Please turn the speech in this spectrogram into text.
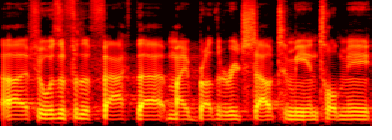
uh, if it wasn't for the fact that my brother reached out to me and told me,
